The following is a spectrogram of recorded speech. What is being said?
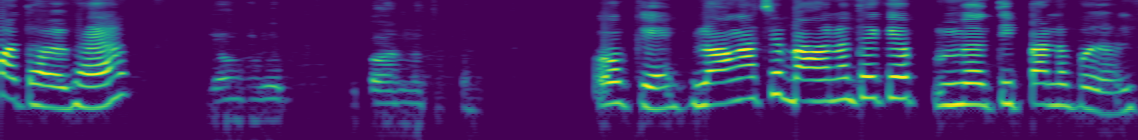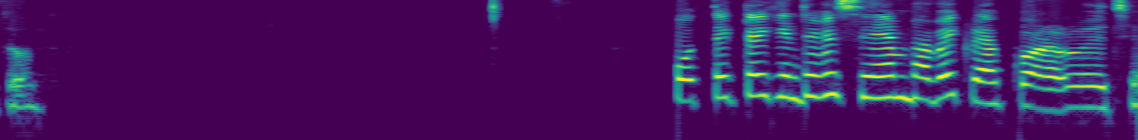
কত হবে ভাইয়া? ওকে লং আছে বাহান্ন থেকে তিপ্পান্ন পর্যন্ত। প্রত্যেকটাই কিন্তু সেম ভাবে ক্র্যাপ করা রয়েছে।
